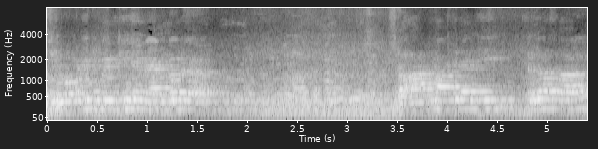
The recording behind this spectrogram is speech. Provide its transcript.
ਸ਼੍ਰੋਮਣੀ ਕਮੇਟੀ ਦੇ ਮੈਂਬਰ ਸਹਾਨ ਮਾਜਰਾ ਜੀ। ਅੱਲਾ ਸਾਹਿਬ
